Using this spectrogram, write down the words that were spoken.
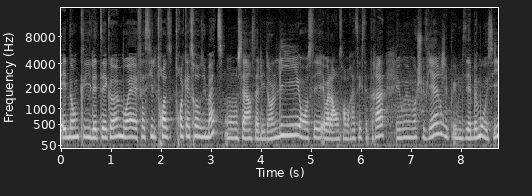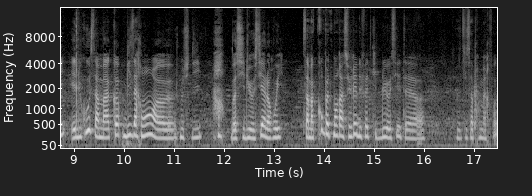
Et donc il était quand même ouais facile 3-4 heures du mat. On s'est installé dans le lit, on s'est voilà, on etc. Et oui moi je suis vierge et puis il me disait ben moi aussi. Et du coup ça m'a bizarrement, euh, je me suis dit Ah, bah si lui aussi alors oui. Ça m'a complètement rassurée du fait qu'il lui aussi était euh, c'était sa première fois.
